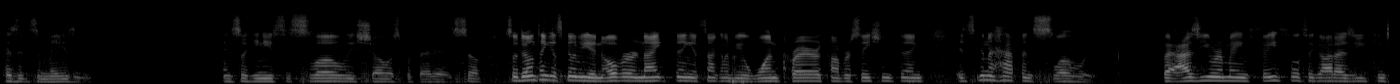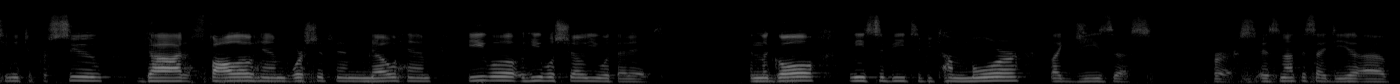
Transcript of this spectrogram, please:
because it's amazing. And so he needs to slowly show us what that is. So, so don't think it's going to be an overnight thing. It's not going to be a one prayer conversation thing. It's going to happen slowly. But as you remain faithful to God, as you continue to pursue God, follow Him, worship Him, know Him, He will, he will show you what that is. And the goal needs to be to become more like Jesus first. It's not this idea of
